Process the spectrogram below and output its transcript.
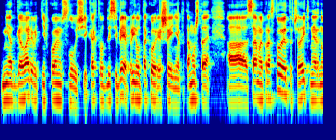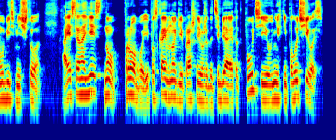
не отговаривать ни в коем случае. Как-то вот для себя я принял такое решение, потому что а, самое простое – это в человеке, наверное, убить мечту. А если она есть, ну, пробуй. И пускай многие прошли уже до тебя этот путь, и у них не получилось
